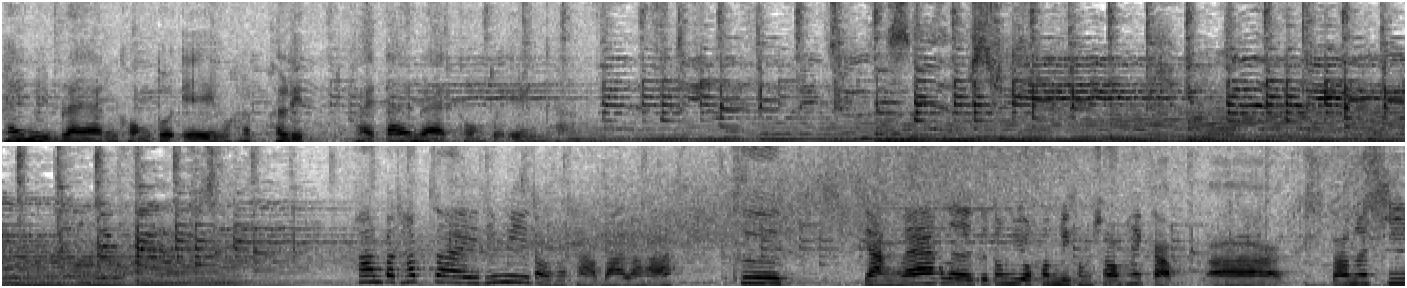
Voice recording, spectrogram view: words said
ให้มีแบรนด์ของตัวเองผลิตภายใต้แบรนด์ของตัวเองค่ะความประทับใจที่มีต่อสถาบันเหรอคะ คือ อย่างแรกเลยคือต้องยกความดีความชอบให้กับเจ้าหน้าที่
